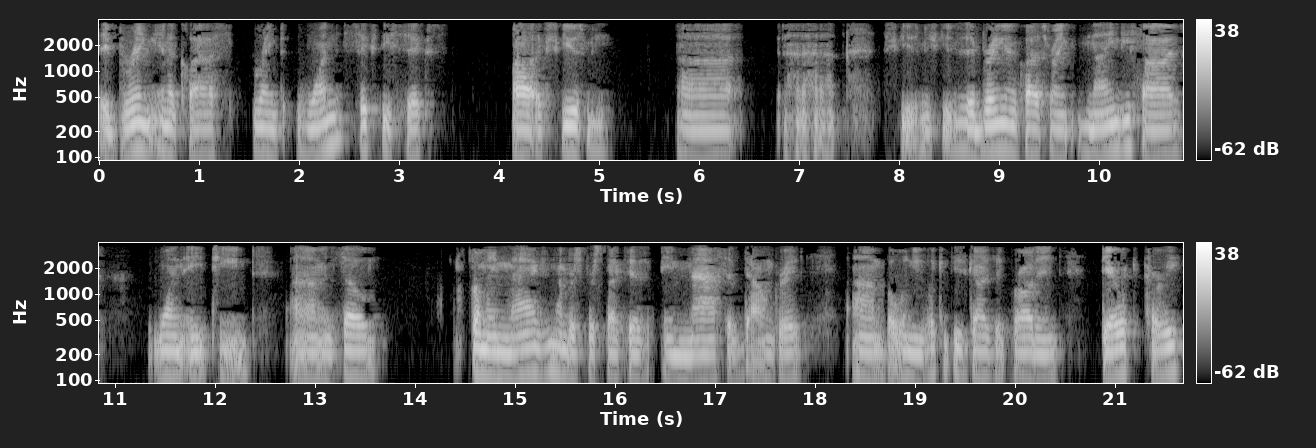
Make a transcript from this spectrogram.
They bring in a class ranked 166. Uh, excuse me. Uh, excuse me, excuse me. They bring in a class ranked 95, 118. Um, and so, from a MAGS numbers perspective, a massive downgrade. Um, but when you look at these guys they brought in, Derek Curry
